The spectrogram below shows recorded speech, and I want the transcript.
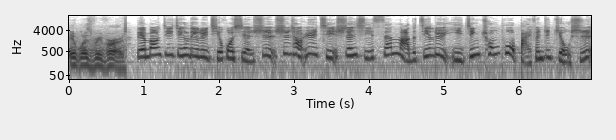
It was reversed. 联邦基金利率期货显示，市场预期升息三码的几率已经冲破百分之九十，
